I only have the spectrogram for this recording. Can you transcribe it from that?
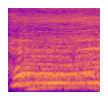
Hey!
